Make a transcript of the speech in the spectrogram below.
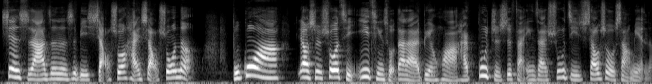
现实啊，真的是比小说还小说呢。不过啊，要是说起疫情所带来的变化，还不只是反映在书籍销售上面呢。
